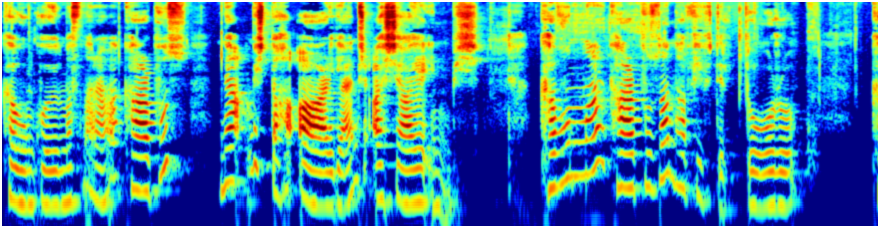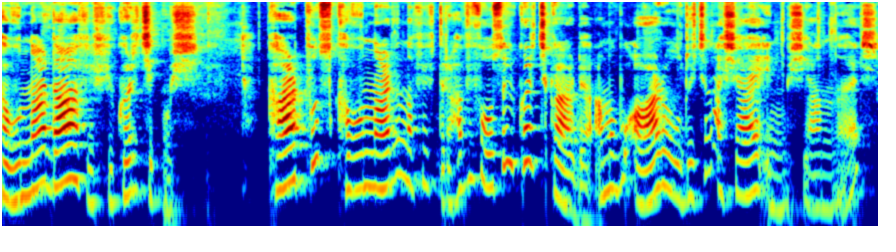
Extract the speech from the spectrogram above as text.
Kavun koyulmasına rağmen karpuz ne yapmış? Daha ağır gelmiş aşağıya inmiş. Kavunlar karpuzdan hafiftir. Doğru. Kavunlar daha hafif yukarı çıkmış. Karpuz kavunlardan hafiftir. Hafif olsa yukarı çıkardı ama bu ağır olduğu için aşağıya inmiş. Yanlış.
